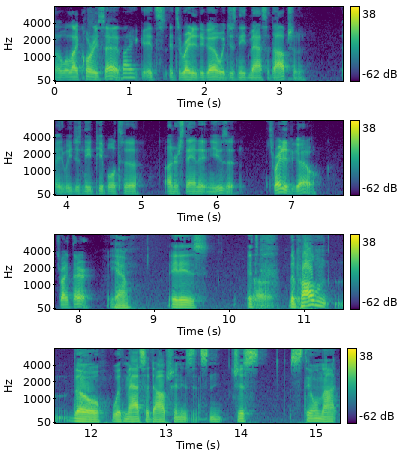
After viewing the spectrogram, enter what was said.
Oh, well, like Corey said, like it's it's ready to go. We just need mass adoption. We just need people to understand it and use it. It's ready to go. It's right there. Yeah, it is. It's uh, the problem though with mass adoption is it's just still not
